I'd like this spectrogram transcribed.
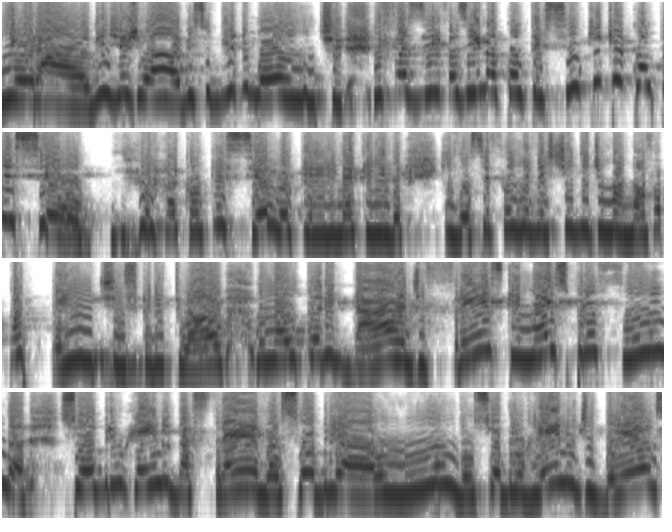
e orava, e jejuava, e subia do monte, e fazia, fazia, e não acontecia. O que, que aconteceu? aconteceu, meu querido minha querida, que você foi revestido de uma nova patente espiritual, uma autoridade fresca e mais profunda sobre o reino das trevas, sobre a, o mundo, sobre o reino de Deus.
